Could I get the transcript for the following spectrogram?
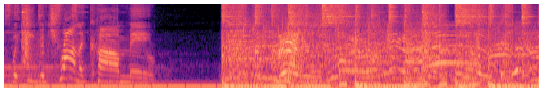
for even trying to comment. me.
